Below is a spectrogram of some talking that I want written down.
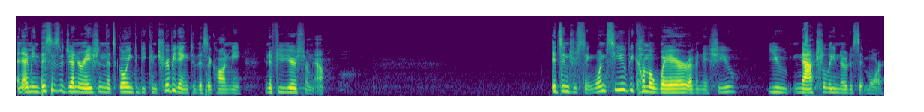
And I mean, this is a generation that's going to be contributing to this economy in a few years from now. It's interesting. Once you become aware of an issue, you naturally notice it more.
